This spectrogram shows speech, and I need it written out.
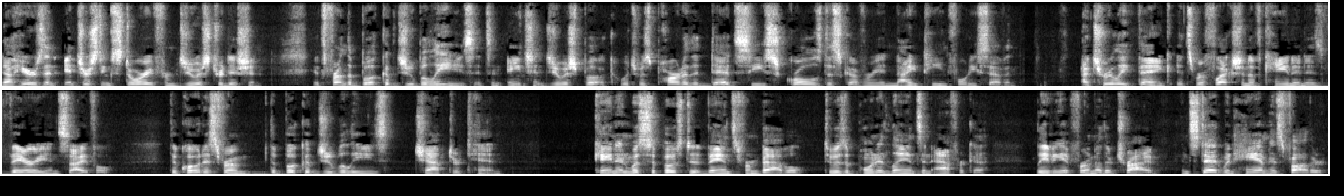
Now, here's an interesting story from Jewish tradition. It's from the Book of Jubilees. It's an ancient Jewish book which was part of the Dead Sea Scrolls discovery in 1947. I truly think its reflection of Canaan is very insightful. The quote is from the Book of Jubilees, chapter 10. Canaan was supposed to advance from Babel to his appointed lands in Africa, leaving it for another tribe. Instead, when Ham, his father,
